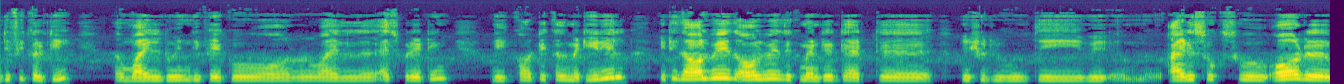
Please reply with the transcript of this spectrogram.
difficulty uh, while doing the phaco or while aspirating the cortical material, it is always always recommended that uh, you should use the um, iris hooks or uh,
